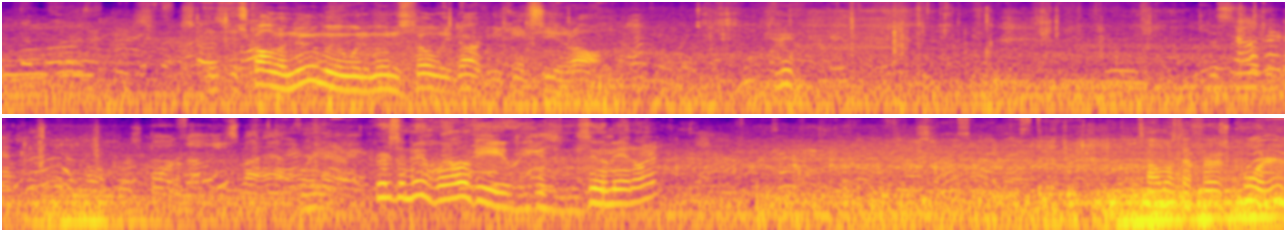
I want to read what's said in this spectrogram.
moon. It's, called a new moon when the moon is totally dark and you can't see it at all. Tell her to come. It's about halfway there. There's the moon well view. You can zoom in on it. It's almost the first quarter.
